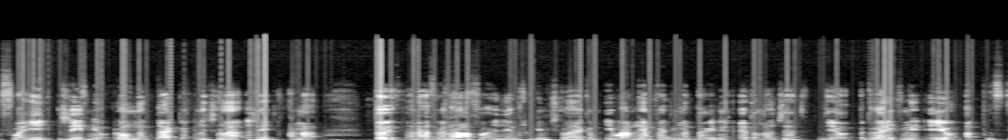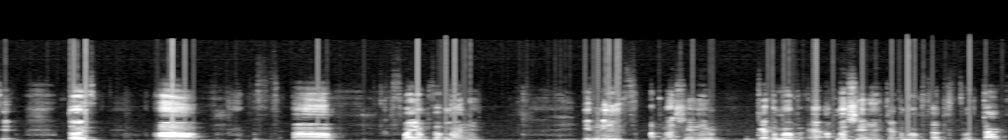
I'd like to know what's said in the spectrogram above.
своей жизнью ровно так, как начала жить она. То есть она связала свою жизнь с другим человеком, и вам необходимо также это начать делать, предварительно ее отпустить. То есть а, а, в своем сознании изменить отношение к этому, отношение к этому обстоятельству так,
